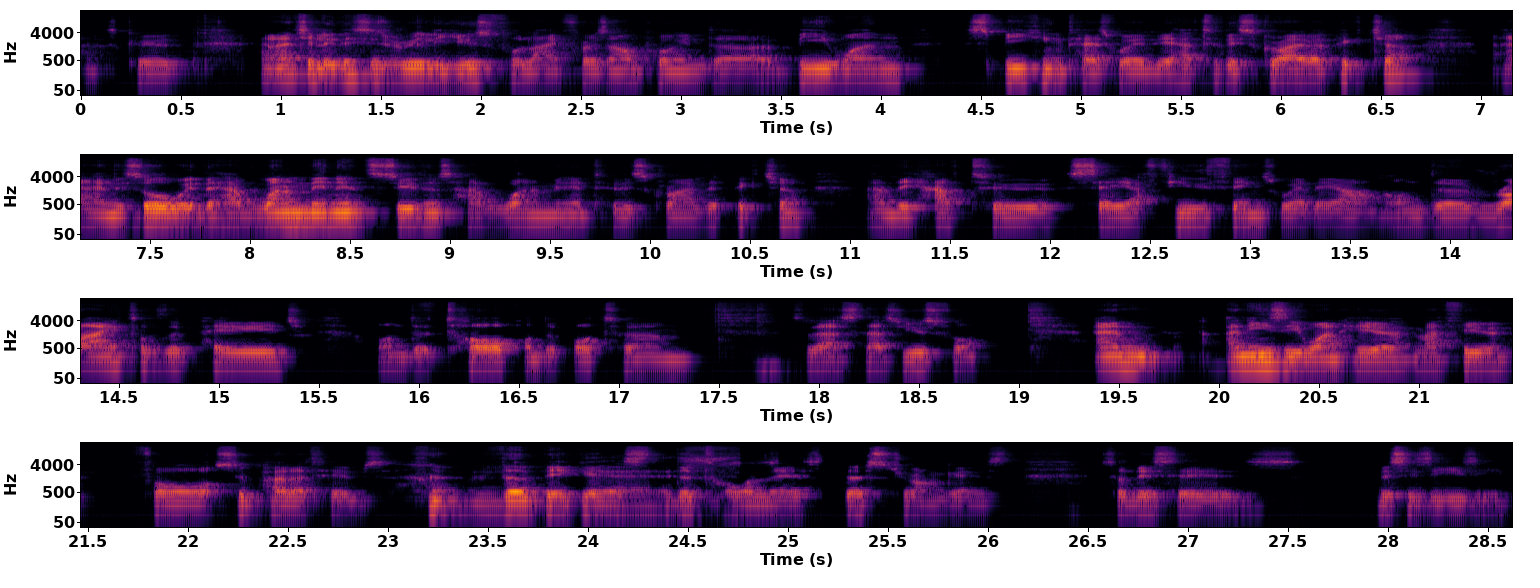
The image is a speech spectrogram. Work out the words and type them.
That's good. And actually, this is really useful. Like, for example, in the B1 speaking test, where they have to describe a picture, and it's always they have one minute, students have one minute to describe the picture, and they have to say a few things where they are on the right of the page, on the top, on the bottom. So that's that's useful. And an easy one here, Matthew for superlatives the biggest yes. the tallest the strongest so this is this is easy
